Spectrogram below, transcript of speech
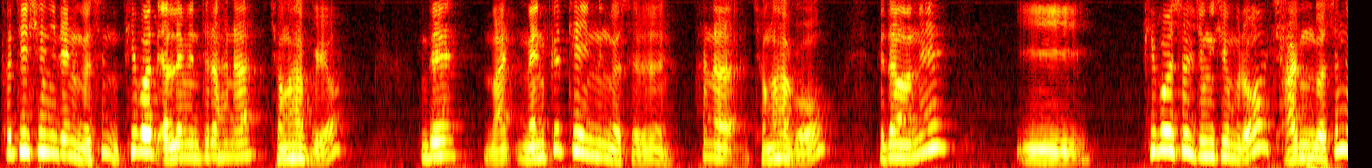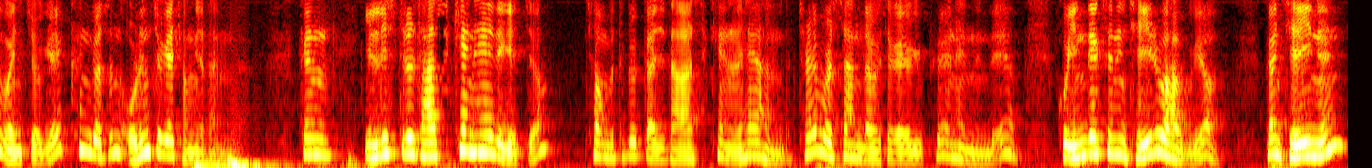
파티션이라는 것은 피벗 엘리멘트를 하나 정하고요. 근데 마- 맨 끝에 있는 것을 하나 정하고 그 다음에 이 피벗을 중심으로 작은 것은 왼쪽에 큰 것은 오른쪽에 정리를 합니다. 그러니까 이 리스트를 다 스캔해야 되겠죠. 처음부터 끝까지 다 스캔을 해야 합니다. 트래버스 한다고 제가 여기 표현했는데요. 그 인덱스는 J로 하고요. 그러니까 J는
